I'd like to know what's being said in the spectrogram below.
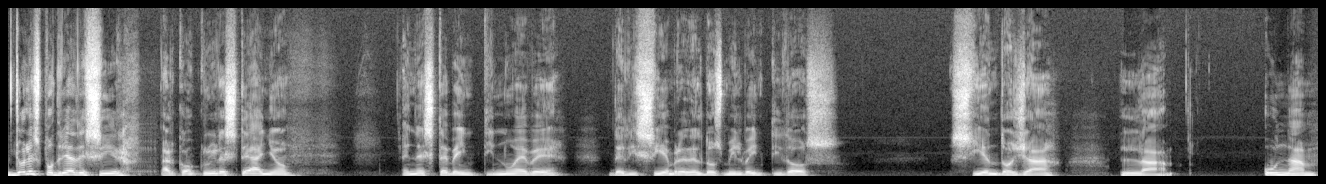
Yo les podría decir, al concluir este año, en este 29 de diciembre del 2022, siendo ya la una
